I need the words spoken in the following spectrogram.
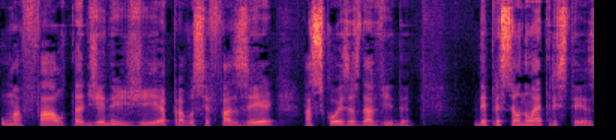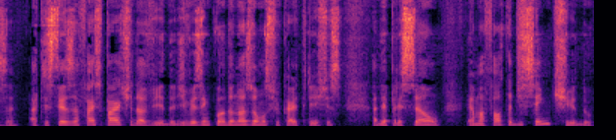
uma falta de energia para você fazer as coisas da vida. Depressão não é tristeza. A tristeza faz parte da vida. De vez em quando nós vamos ficar tristes. A depressão é uma falta de sentido.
